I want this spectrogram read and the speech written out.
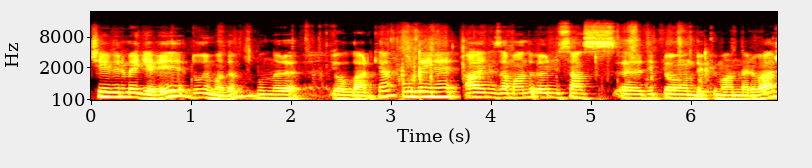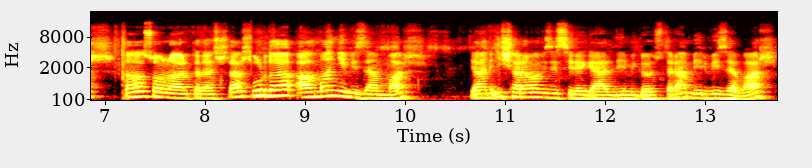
çevirme gereği duymadım bunları yollarken. Burada yine aynı zamanda ön lisans e, diplomamın dokümanları var. Daha sonra arkadaşlar burada Almanya vizem var. Yani iş arama vizesiyle geldiğimi gösteren bir vize var.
